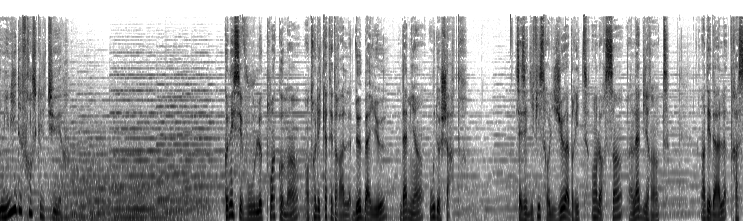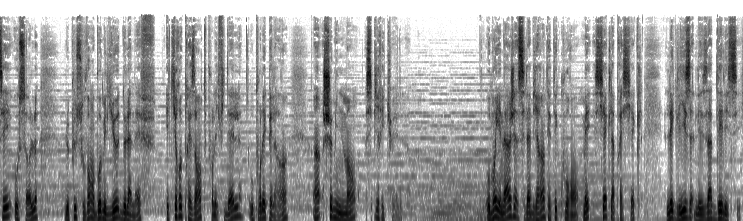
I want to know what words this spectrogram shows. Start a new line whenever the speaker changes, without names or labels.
Nuits de France Culture.
Connaissez-vous le point commun entre les cathédrales de Bayeux, d'Amiens ou de Chartres? Ces édifices religieux abritent en leur sein un labyrinthe, un dédale tracé au sol, le plus souvent au beau milieu de la nef, et qui représente pour les fidèles ou pour les pèlerins un cheminement spirituel. Au Moyen Âge, ces labyrinthes étaient courants, mais siècle après siècle, l'Église les a délaissés.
